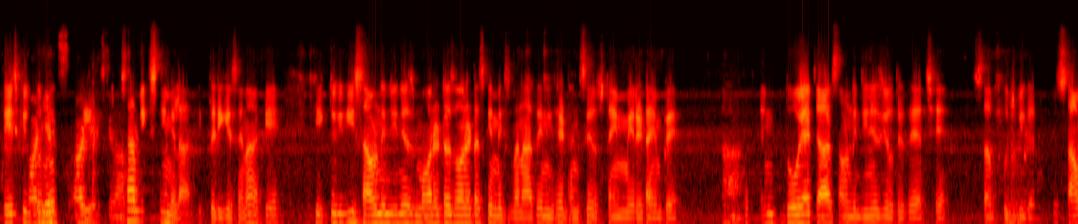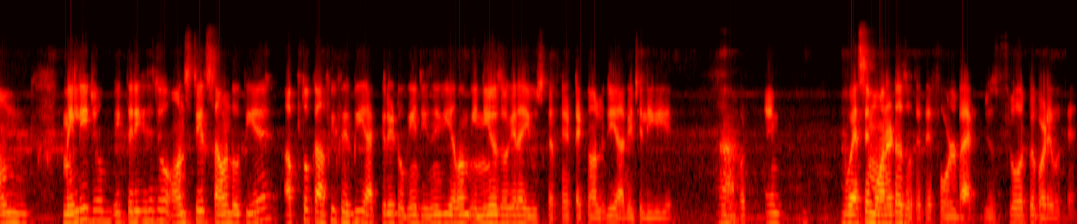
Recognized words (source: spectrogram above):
स्टेज के ऊपर अच्छा मिक्स नहीं मिला एक तरीके से ना कि एक तो क्योंकि साउंड इंजीनियर्स मॉनिटर्स वॉनिटर्स के मिक्स बनाते नहीं थे ढंग से उस टाइम मेरे टाइम पे। हाँ। उस टाइम दो या चार साउंड इंजीनियर्स ही होते थे अच्छे सब कुछ भी कर साउंड मेनली जो एक तरीके से जो ऑन स्टेज साउंड होती है अब तो काफ़ी फिर भी एक्यूरेट हो गई हैं चीज़ें कि अब हम इन वगैरह यूज़ करते हैं टेक्नोलॉजी आगे चली गई है। हाँ। और टाइम वो ऐसे मॉनिटर्स होते थे फोल्ड बैक जो फ्लोर पे पड़े होते हैं।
